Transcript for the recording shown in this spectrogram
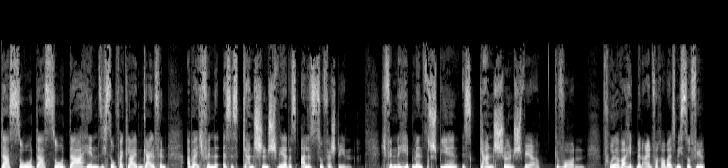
das so, das so, dahin, sich so verkleiden, geil finde. Aber ich finde, es ist ganz schön schwer, das alles zu verstehen. Ich finde, Hitman zu spielen ist ganz schön schwer geworden. Früher war Hitman einfacher, weil es nicht so viel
